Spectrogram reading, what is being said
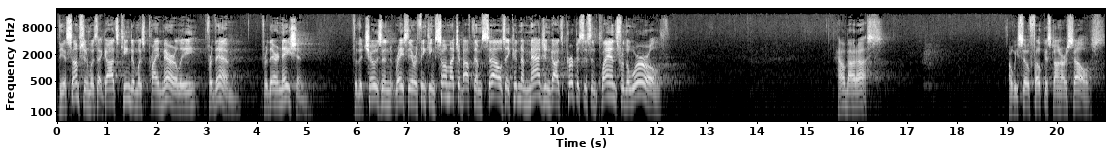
The assumption was that God's kingdom was primarily for them, for their nation, for the chosen race. They were thinking so much about themselves, they couldn't imagine God's purposes and plans for the world. How about us? Are we so focused on ourselves,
